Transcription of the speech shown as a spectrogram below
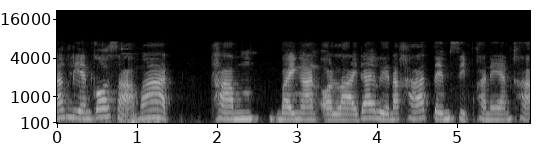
นักเรียนก็สามารถทำใบงานออนไลน์ได้เลยนะคะ เต็ม 10 คะแนนค่ะ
